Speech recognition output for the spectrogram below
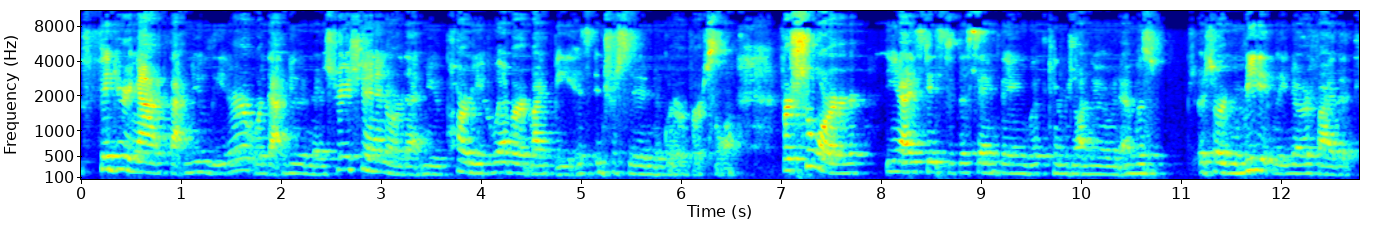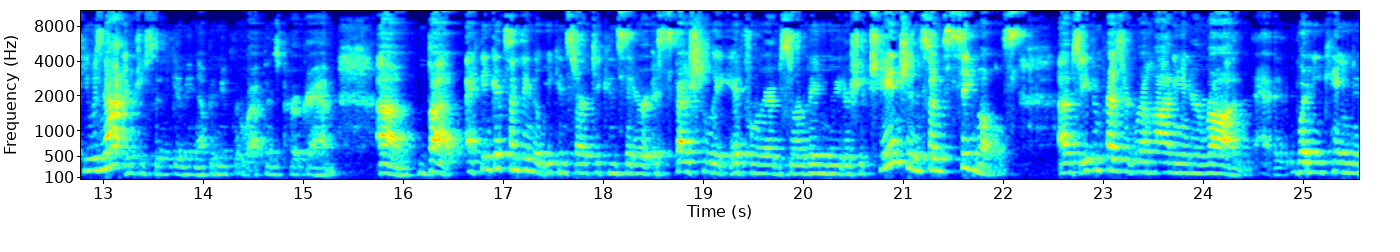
figuring out if that new leader or that new administration or that new party, whoever it might be, is interested in nuclear reversal. For sure, the United States did the same thing with Kim Jong-un and was sort of immediately notified that he was not interested in giving up a nuclear weapons program. Um, but I think it's something that we can start to consider, especially if we're observing leadership change and some signals um, so even President Rouhani in Iran, when he came to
